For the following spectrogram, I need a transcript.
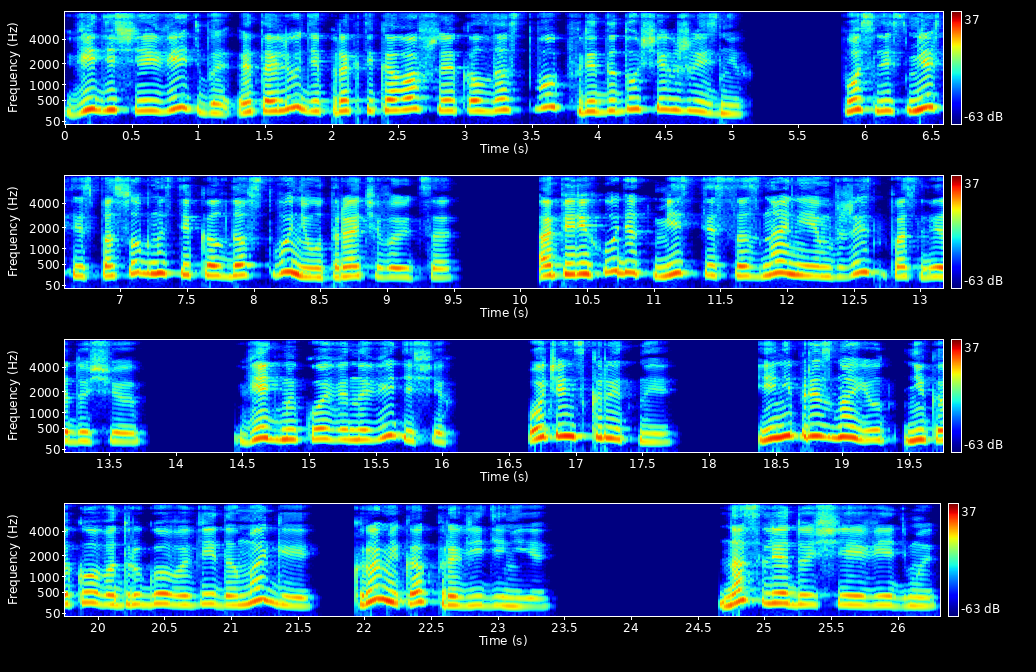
Видящие ведьмы – это люди, практиковавшие колдовство в предыдущих жизнях. После смерти способности к колдовству не утрачиваются, а переходят вместе с сознанием в жизнь последующую. Ведьмы Ковина видящих очень скрытные и не признают никакого другого вида магии, кроме как провидения. Наследующие ведьмы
